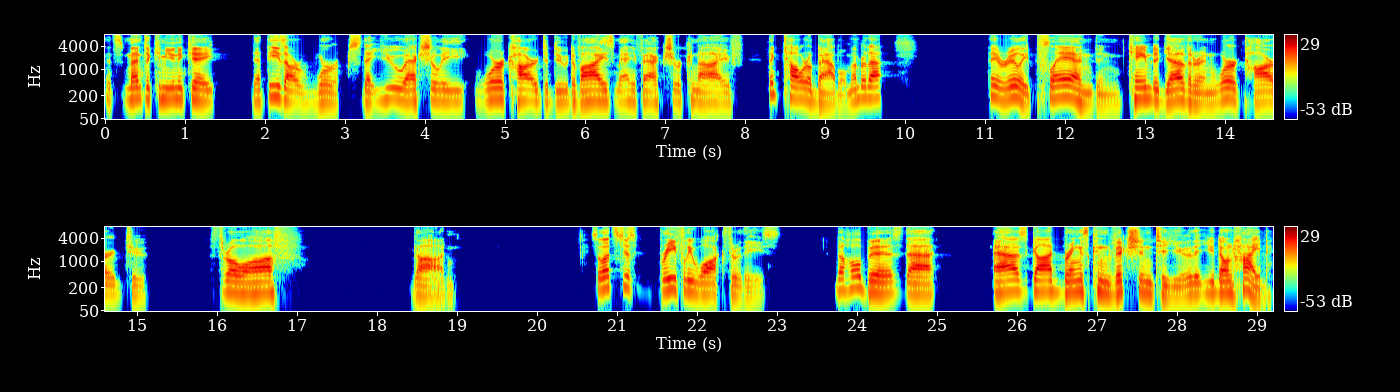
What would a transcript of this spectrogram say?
It's meant to communicate that these are works that you actually work hard to do, devise, manufacture, connive. Think Tower of Babel. Remember that? They really planned and came together and worked hard to throw off God. So let's just briefly walk through these. The hope is that as God brings conviction to you, that you don't hide,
